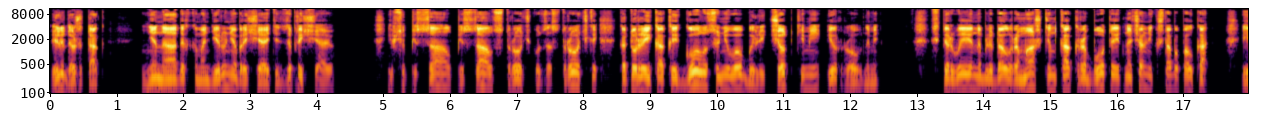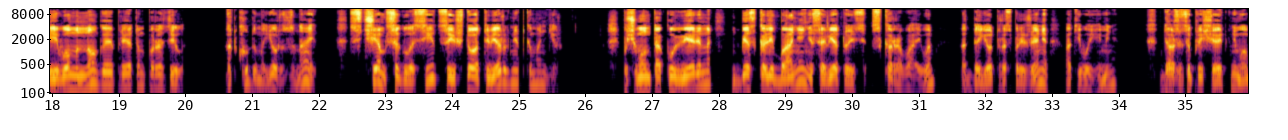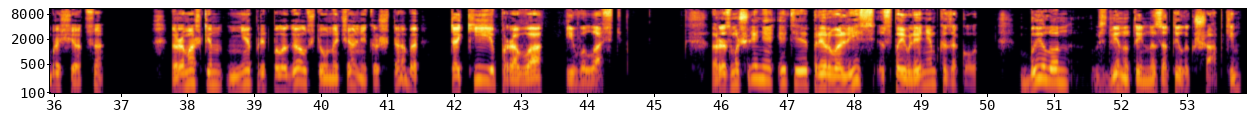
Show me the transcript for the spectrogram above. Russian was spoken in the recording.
Или даже так — не надо, к командиру не обращайтесь, запрещаю. И все писал, писал строчку за строчкой, которые, как и голос у него, были четкими и ровными. Впервые наблюдал Ромашкин, как работает начальник штаба полка, и его многое при этом поразило. Откуда майор знает, с чем согласится и что отвергнет командир? Почему он так уверенно, без колебаний, не советуясь с Караваевым, отдает распоряжение от его имени? Даже запрещает к нему обращаться. Ромашкин не предполагал, что у начальника штаба такие права и власть. Размышления эти прервались с появлением Казакова. Был он, вздвинутый на затылок шапки,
